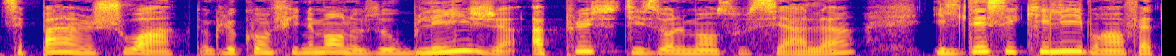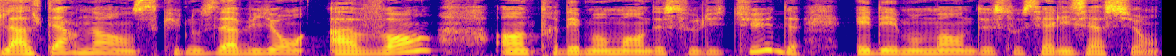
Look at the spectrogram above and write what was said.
c'est pas un choix. Donc le confinement nous oblige à plus d'isolement social. Hein. Il déséquilibre en fait l'alternance que nous avions avant entre des moments de solitude et des moments de socialisation.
